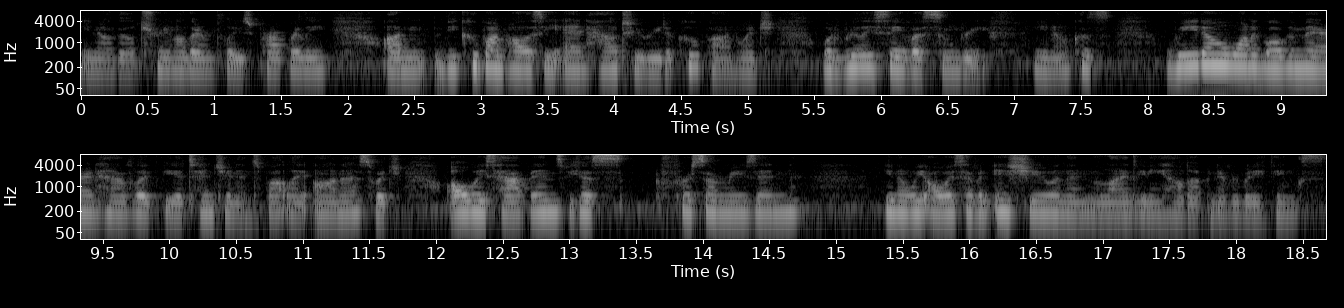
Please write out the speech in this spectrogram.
you know they'll train all their employees properly on the coupon policy and how to read a coupon which would really save us some grief you know? Because we don't want to go up in there and have like the attention and spotlight on us which always happens because for some reason you know we always have an issue and then the line's getting held up and everybody thinks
